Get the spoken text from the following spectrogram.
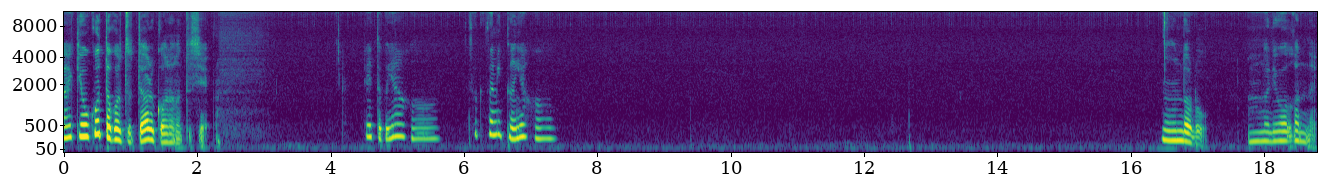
最近怒ったことってあるかな私。レッドくんヤッホー。そくさみくんヤッホー。なんだろう。あんまりわかんない。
